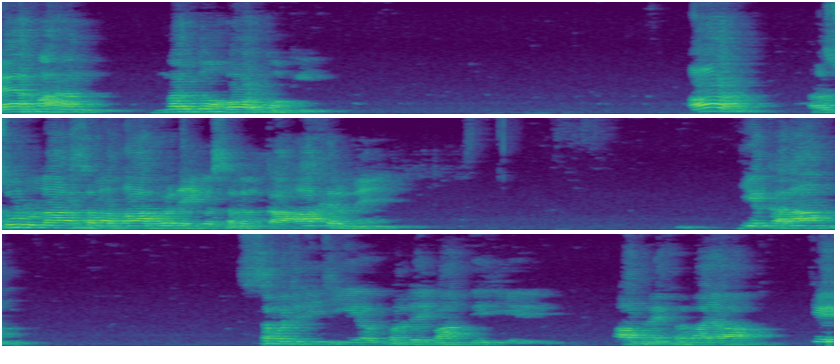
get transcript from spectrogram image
غیر محرم مردوں عورتوں کی۔ اور رسول اللہ صلی اللہ علیہ وسلم کا آخر میں یہ کلام سمجھ لیجیے اور پلے باندھ دیجیے آپ نے فرمایا کہ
